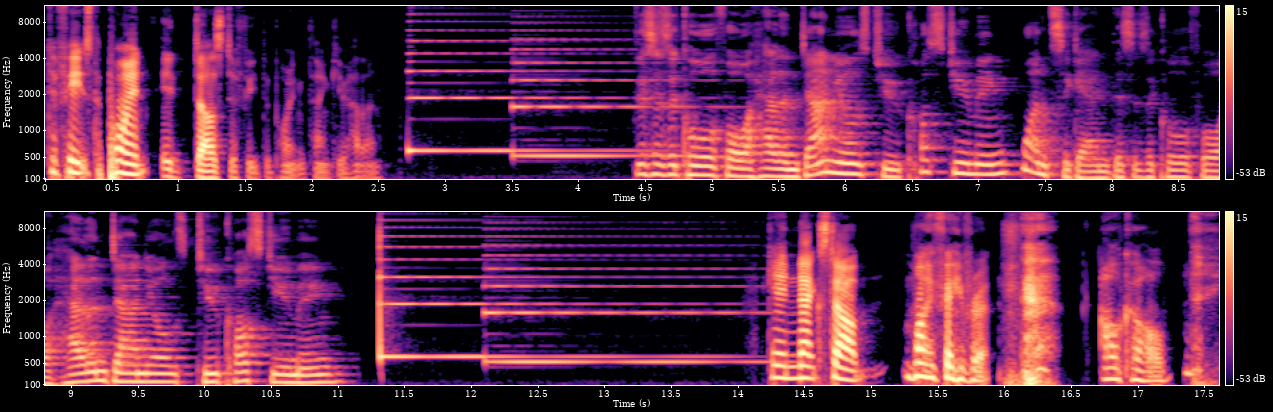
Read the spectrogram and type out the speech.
Defeats the point. it does defeat the point. Thank you, Helen. This is a call for Helen Daniels to costuming. Once again, this is a call for Helen Daniels to costuming. Okay, next up, my favorite alcohol.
